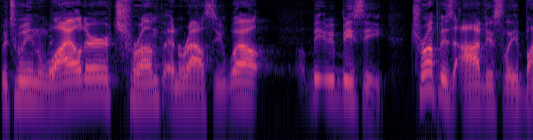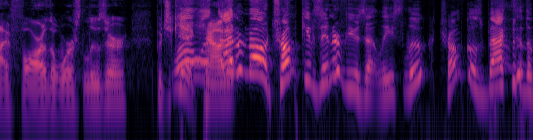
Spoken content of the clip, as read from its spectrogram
between Wilder, Trump, and Rousey? Well, B- BC Trump is obviously by far the worst loser, but you can't Well, count I it. don't know. Trump gives interviews at least, Luke. Trump goes back to the.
